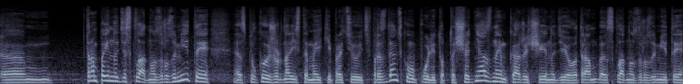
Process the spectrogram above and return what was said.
Ем, Трампа іноді складно зрозуміти. Е, Спілкуюсь з журналістами, які працюють в президентському полі, тобто щодня з ним кажуть, що іноді його Трамп е, складно зрозуміти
